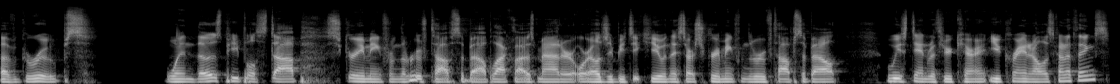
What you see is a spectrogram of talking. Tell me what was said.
of groups. When those people stop screaming from the rooftops about Black Lives Matter or LGBTQ, and they start screaming from the rooftops about we stand with Ukraine, Ukraine and all those kind of things,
